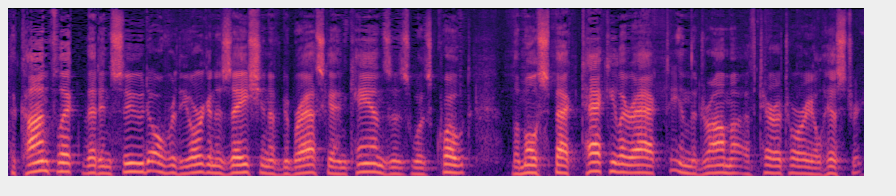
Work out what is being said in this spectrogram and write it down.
the conflict that ensued over the organization of Nebraska and Kansas was, quote, the most spectacular act in the drama of territorial history.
